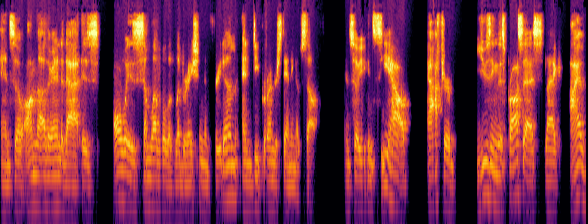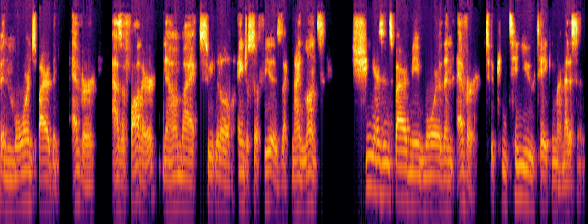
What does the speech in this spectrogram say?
And so on the other end of that is always some level of liberation and freedom and deeper understanding of self. And so you can see how after using this process, like I have been more inspired than ever as a father. Now my sweet little angel Sophia is like nine months. She has inspired me more than ever to continue taking my medicine,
